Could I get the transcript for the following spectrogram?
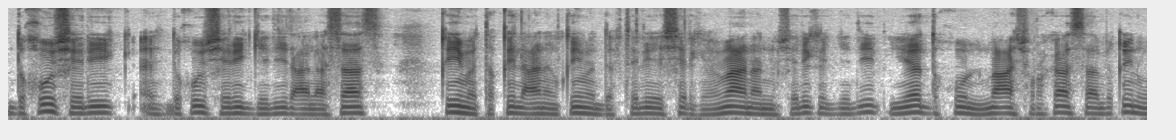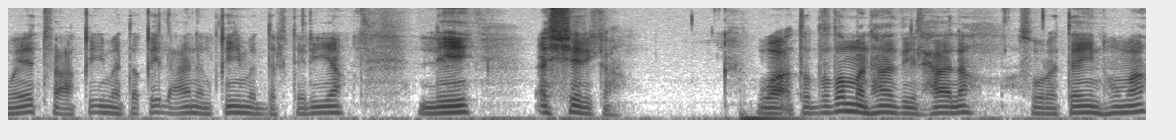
دخول شريك دخول شريك جديد على أساس قيمة تقل عن القيمة الدفترية للشركة بمعنى أن الشريك الجديد يدخل مع شركاء سابقين ويدفع قيمة تقل عن القيمة الدفترية للشركة. وتتضمن هذه الحالة صورتين هما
